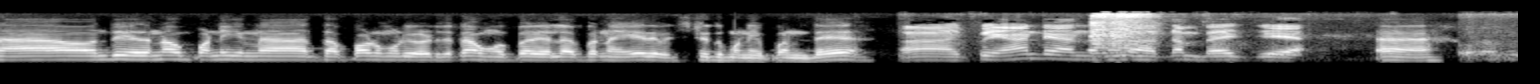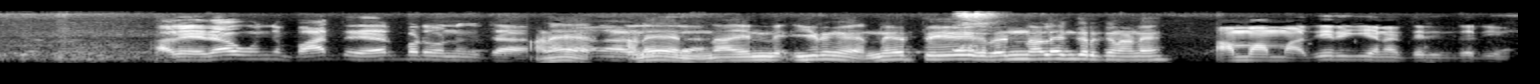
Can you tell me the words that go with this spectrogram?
நான் வந்து எதனா பண்ணிக்கினேன் தப்பான முடிவு எடுத்துட்டா உங்க பேர் எல்லா பேரும் நான் ஏறி வச்சுட்டு இது பண்ணி பண்ணிட்டு இப்போ ஏன்டா அந்த அதான் பேச்சு அதை ஏதாவது கொஞ்சம் பார்த்து ஏற்பாடு பண்ணுங்க சார் அண்ணே அண்ணே நான் என்ன இருங்க. நேத்து ரெண்டு நாள் எங்க இருக்கேன் நானு? ஆமாம் ஆமாம் அது இருக்கு எனக்கு தெரியும் தெரியும்.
